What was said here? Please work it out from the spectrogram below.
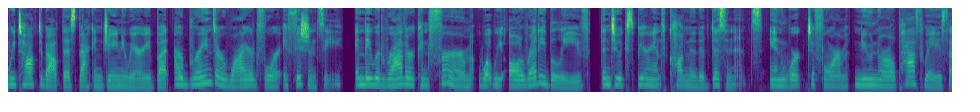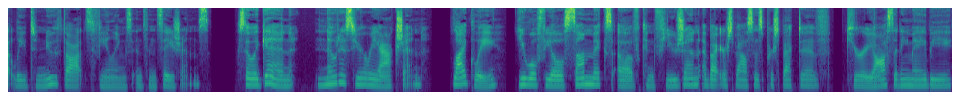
We talked about this back in January, but our brains are wired for efficiency, and they would rather confirm what we already believe than to experience cognitive dissonance and work to form new neural pathways that lead to new thoughts, feelings, and sensations. So, again, notice your reaction. Likely, You will feel some mix of confusion about your spouse's perspective, curiosity, maybe,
